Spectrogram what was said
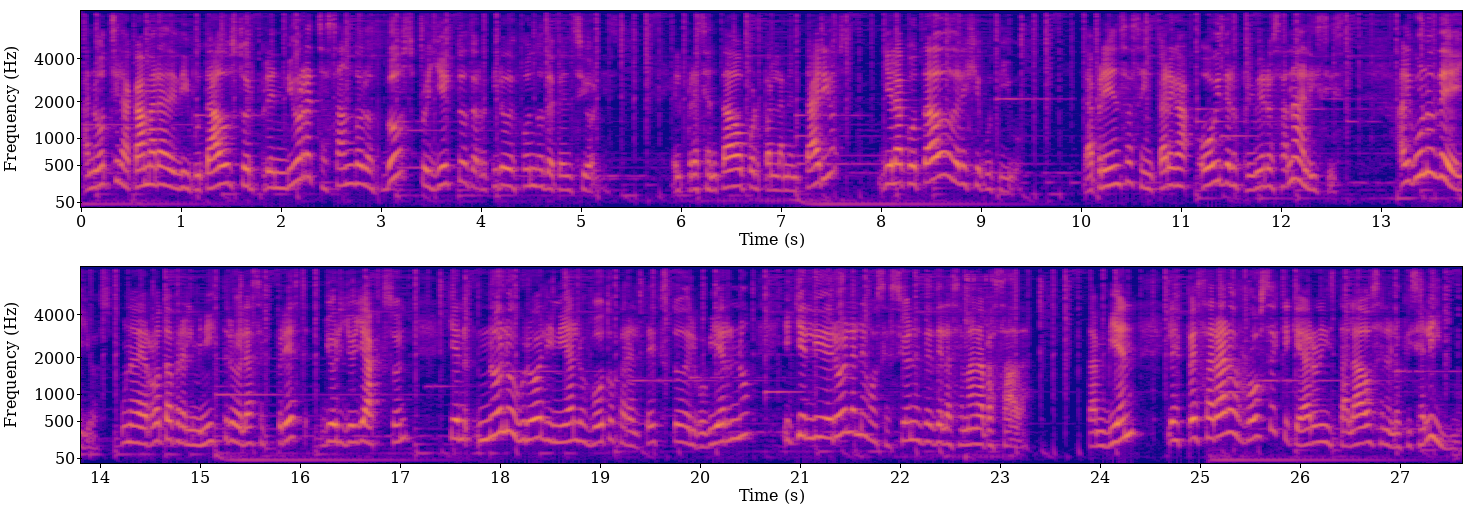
Anoche la Cámara de Diputados sorprendió rechazando los dos proyectos de retiro de fondos de pensiones, el presentado por parlamentarios y el acotado del Ejecutivo. La prensa se encarga hoy de los primeros análisis. Algunos de ellos, una derrota para el ministro de las Express, Giorgio Jackson, quien no logró alinear los votos para el texto del gobierno y quien lideró las negociaciones desde la semana pasada. También les pesará los roces que quedaron instalados en el oficialismo.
